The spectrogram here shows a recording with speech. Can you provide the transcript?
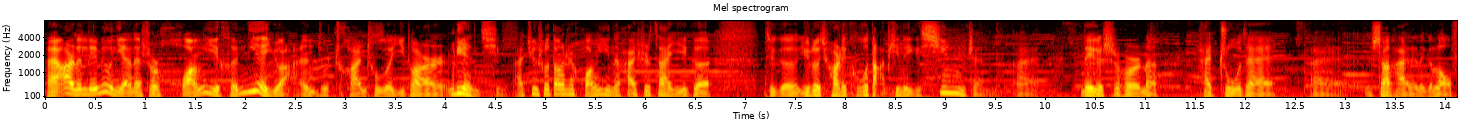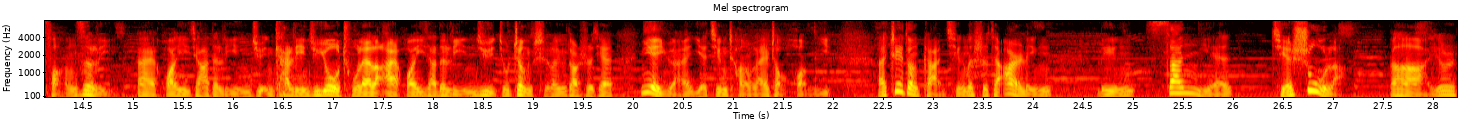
哎，二零零六年的时候，黄奕和聂远就传出过一段恋情。哎，据说当时黄奕呢，还是在一个这个娱乐圈里苦苦打拼的一个新人。哎，那个时候呢，还住在。哎，上海的那个老房子里，哎，黄奕家的邻居，你看邻居又出来了，哎，黄奕家的邻居就证实了，有段时间聂远也经常来找黄奕，哎，这段感情呢是在二零零三年结束了，啊，就是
